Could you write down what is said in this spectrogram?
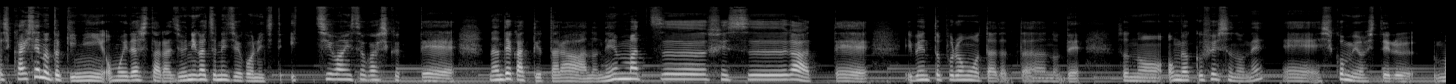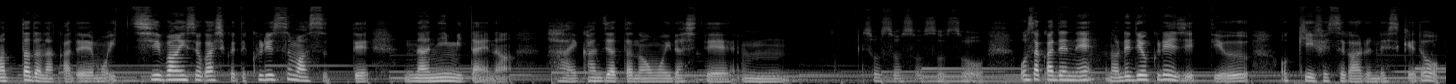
私会社の時に思い出したら12月25日って一番忙しくってなんでかって言ったらあの年末フェスがあってイベントプロモーターだったのでその音楽フェスのね、えー、仕込みをしてる真っ只中でもう一番忙しくてクリスマスって何みたいな、はい、感じだったのを思い出してうんそうそうそうそうそう。大阪でねあのレディオクレイジーっていう大きいフェスがあるんですけど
